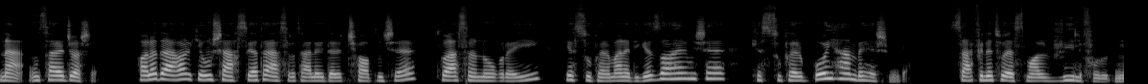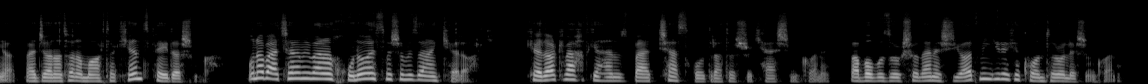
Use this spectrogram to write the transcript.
نه، اون سر جاشه. حالا در حالی که اون شخصیت عصر طلایی داره چاپ میشه، تو عصر نقره‌ای یه سوپرمن دیگه ظاهر میشه که سوپر بوی هم بهش میگه. سفینه تو اسمال ویل فرود میاد و جاناتان و مارتا کنت پیداش می‌کنن. اونا بچه رو می‌برن خونه و اسمش رو می‌ذارن کلارک. کلارک وقتی که هنوز بچه‌اس قدرتاش رو کشف می‌کنه و با بزرگ شدنش یاد می‌گیره که کنترلشون کنه.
